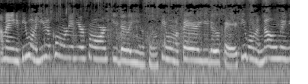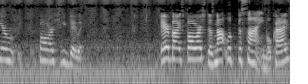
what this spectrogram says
I mean, if you want a unicorn in your forest, you do a unicorn. If you want a fairy, you do a fairy. If you want a gnome in your forest, you do it. Everybody's forest does not look the same, okay?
